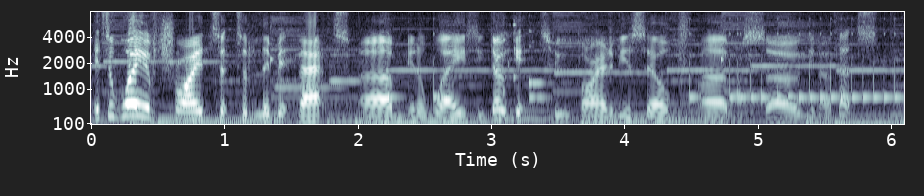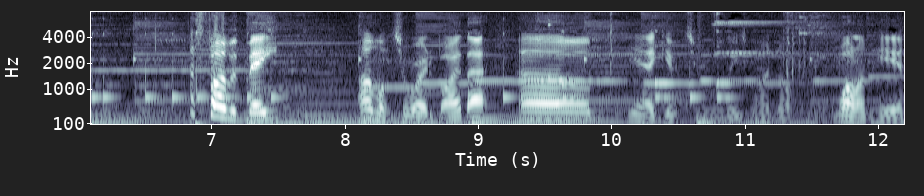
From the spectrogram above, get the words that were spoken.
it's a way of trying to, to limit that um, in a way, so you don't get too far ahead of yourself. Um, so, you know, that's that's fine with me. I'm not too worried by that. Um, yeah, give it to me, please, why not? While I'm here.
